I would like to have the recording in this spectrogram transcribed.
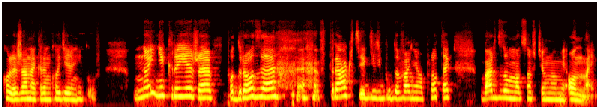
koleżanek, rękodzielników. No i nie kryję, że po drodze, w trakcie gdzieś budowania oplotek, bardzo mocno wciągnął mnie online.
